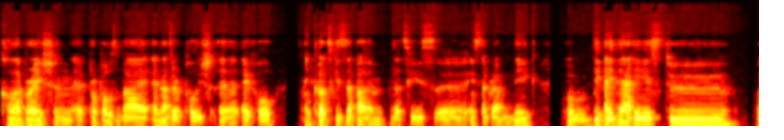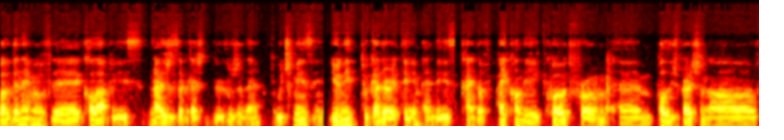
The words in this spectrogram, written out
collaboration uh, proposed by another Polish uh, and Klocki z Zapałem. That's his uh, Instagram nick. The idea is to well, the name of the collab is Należy zebrać drużynę, which means you need to gather a team, and is kind of iconic quote from um, Polish version of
